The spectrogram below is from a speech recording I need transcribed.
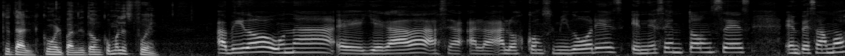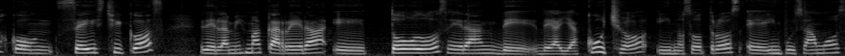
¿Qué tal con el panetón? ¿Cómo les fue? Ha habido una eh, llegada hacia, a, los consumidores. En ese entonces empezamos con seis chicos de la misma carrera. Eh, todos eran de, Ayacucho y nosotros eh, impulsamos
